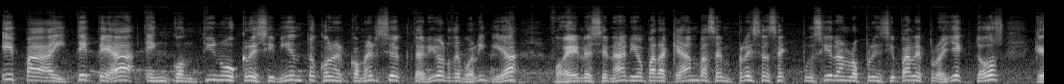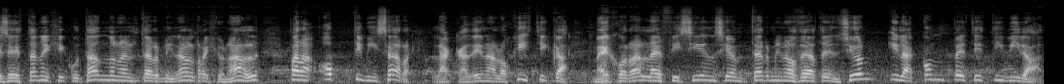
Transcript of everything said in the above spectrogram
EPA y TPA en continuo crecimiento con el comercio exterior de Bolivia, fue el escenario para que ambas empresas expusieran los principales proyectos que se están ejecutando en el terminal regional para optimizar la cadena logística, mejorar la eficiencia en términos de atención y la competitividad.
